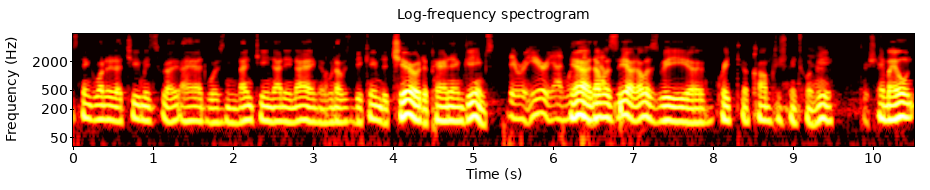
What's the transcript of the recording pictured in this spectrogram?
I think one of the achievements I, I had was in 1999 when I was became the chair of the Pan Am Games. They were here, yeah. Yeah, that was yeah, that was really uh, quite accomplishment for Yeah. me. for sure. And my own,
